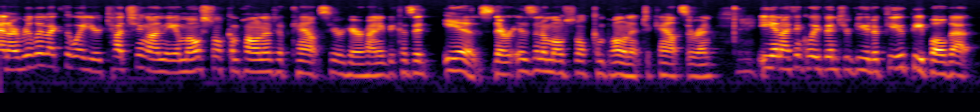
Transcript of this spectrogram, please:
and I really like the way you're touching on the emotional component of cancer here, honey, because it is. There is an emotional component to cancer. And Ian, I think we've interviewed a few people that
